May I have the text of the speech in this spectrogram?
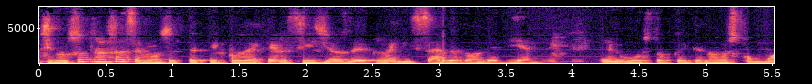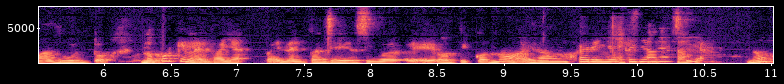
si nosotros hacemos este tipo de ejercicios de revisar de dónde viene el gusto que hoy tenemos como adulto, no porque en la infancia, en la infancia haya sido erótico, no, era un cariño que me hacía. ¿no?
